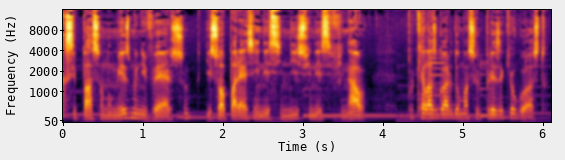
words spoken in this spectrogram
que se passam no mesmo universo e só aparecem nesse início e nesse final, porque elas guardam uma surpresa que eu gosto.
